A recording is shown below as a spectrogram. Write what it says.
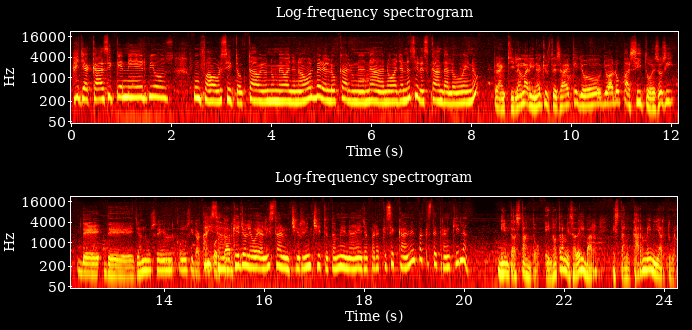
Ay, ya casi, qué nervios. Un favorcito, Octavio, no me vayan a volver el local una nada, no vayan a hacer escándalo, ¿bueno? Tranquila, Marina, que usted sabe que yo, yo hablo pasito. Eso sí, de, de ella no sé cómo se irá a Ay, comportar. ¿sabe que yo le voy a listar un chirrinchito también a ella para que se calme y para que esté tranquila? Mientras tanto, en otra mesa del bar están Carmen y Arturo,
